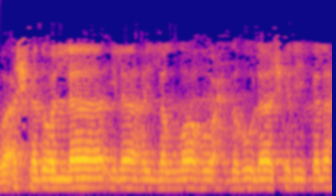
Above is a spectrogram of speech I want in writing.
وأشهد أن لا إله إلا الله وحده لا شريك له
